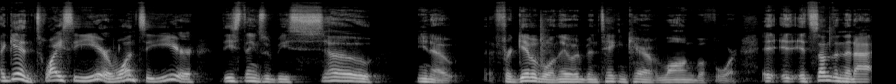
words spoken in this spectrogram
again, twice a year, once a year, these things would be so, you know, forgivable and they would have been taken care of long before. It, it, it's something that I,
